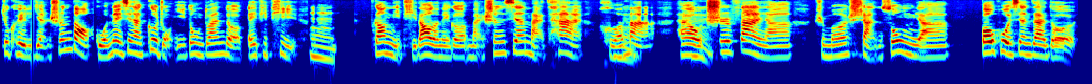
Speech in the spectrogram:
就可以衍生到国内现在各种移动端的 APP。嗯，刚你提到的那个买生鲜、买菜、盒马。还有吃饭呀，什么闪送呀，包括现在的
